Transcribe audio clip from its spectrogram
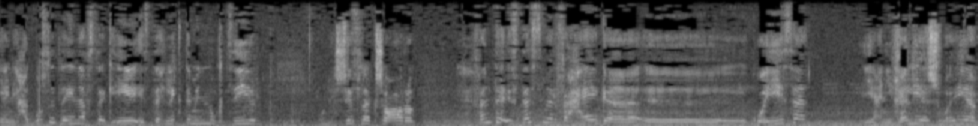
يعني هتبص تلاقي نفسك إيه استهلكت منه كتير ونشف لك شعرك. فأنت استثمر في حاجة آه، كويسة يعني غالية شوية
